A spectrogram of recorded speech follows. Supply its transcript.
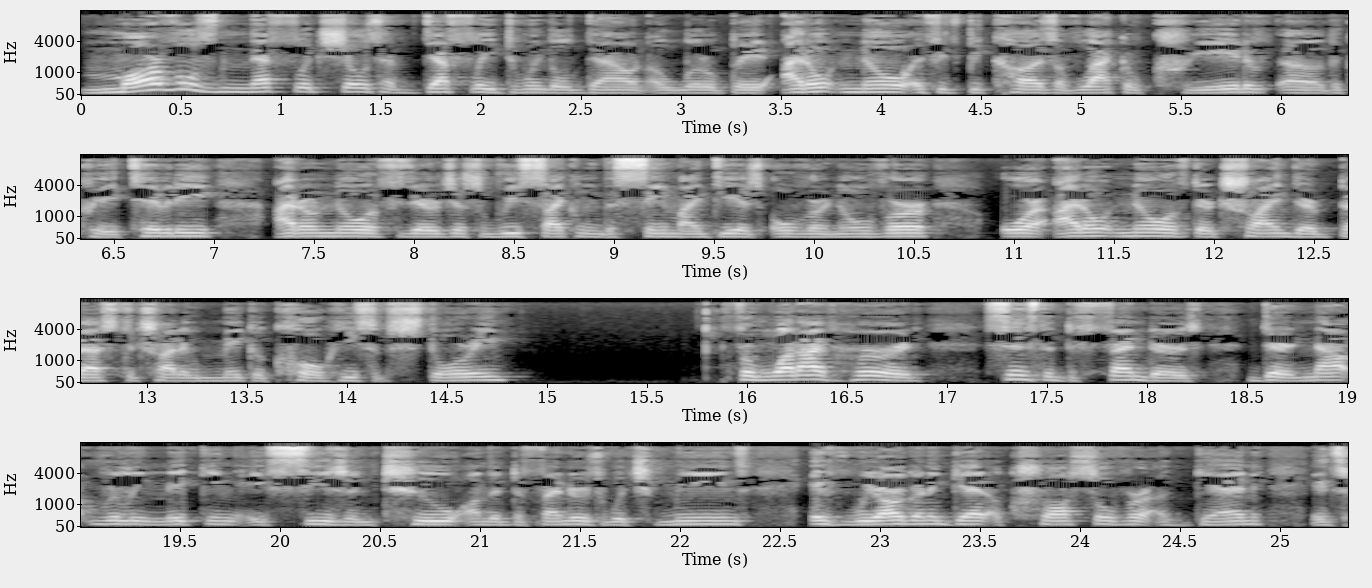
Marvel's Netflix shows have definitely dwindled down a little bit. I don't know if it's because of lack of creative, uh, the creativity. I don't know if they're just recycling the same ideas over and over, or I don't know if they're trying their best to try to make a cohesive story. From what I've heard, since the Defenders, they're not really making a season two on the Defenders, which means if we are going to get a crossover again, it's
